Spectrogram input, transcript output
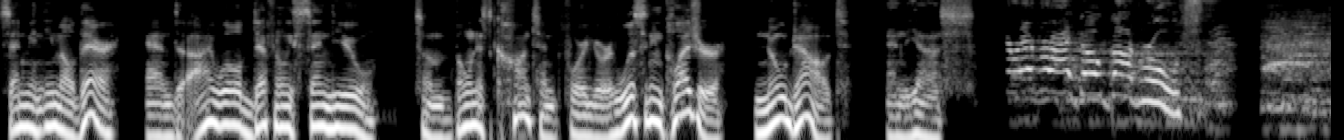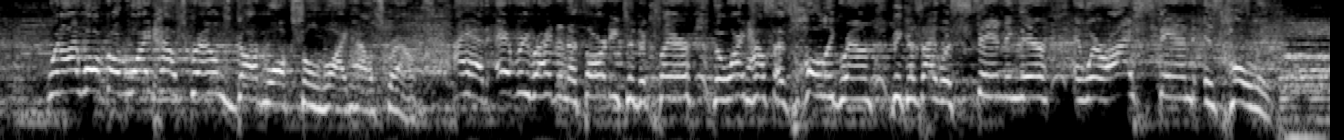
Send me an email there, and I will definitely send you some bonus content for your listening pleasure. No doubt. And yes, Wherever I go, God rules. When I walk on White House grounds, God walks on White House grounds. I had every right and authority to declare the White House as holy ground because I was standing there and where I stand is holy.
